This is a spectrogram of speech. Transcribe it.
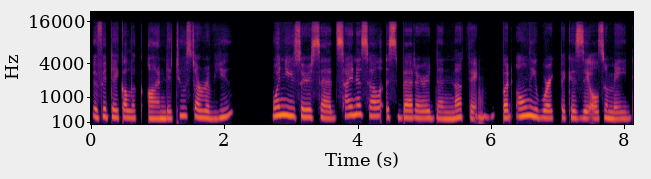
If we take a look on the two-star review, one user said Sinocell is better than nothing, but only worked because they also made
